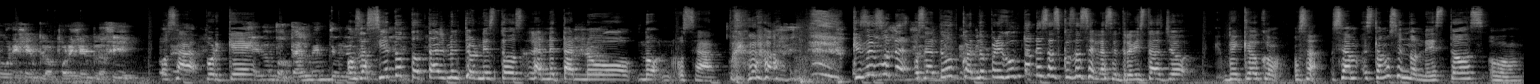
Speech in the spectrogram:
Por ejemplo, por ejemplo, sí. O sea, porque. Siendo totalmente honestos. O sea, siendo totalmente honestos, la neta no. No, o sea. ¿Qué es eso? O sea, cuando preguntan esas cosas en las entrevistas, yo me quedo como. O sea, ¿estamos siendo honestos? O.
